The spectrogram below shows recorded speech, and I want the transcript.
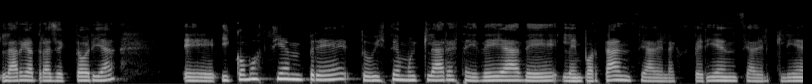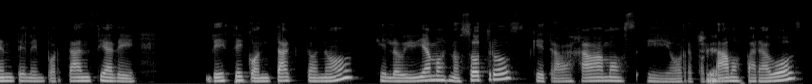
larga trayectoria. Eh, y como siempre tuviste muy clara esta idea de la importancia de la experiencia del cliente, la importancia de, ese contacto, ¿no? Que lo vivíamos nosotros, que trabajábamos eh, o reportábamos para vos,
